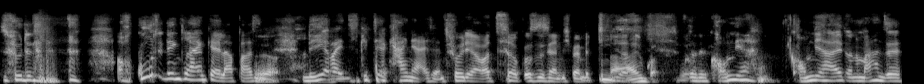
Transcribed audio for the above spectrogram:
Das würde auch gut in den kleinen Keller passen. Ja. Nee, aber es gibt ja keine, also entschuldige, aber Zirkus ist ja nicht mehr mit Tieren. Nein, Gott. So, kommen die, kommen die halt und machen sie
